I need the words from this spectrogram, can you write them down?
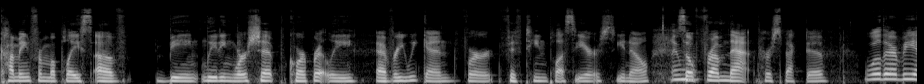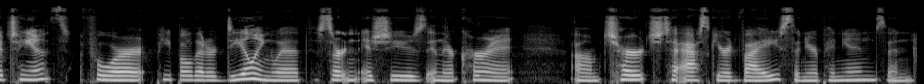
coming from a place of being leading worship corporately every weekend for 15 plus years you know so from that perspective Will there be a chance for people that are dealing with certain issues in their current um, church to ask your advice and your opinions? And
